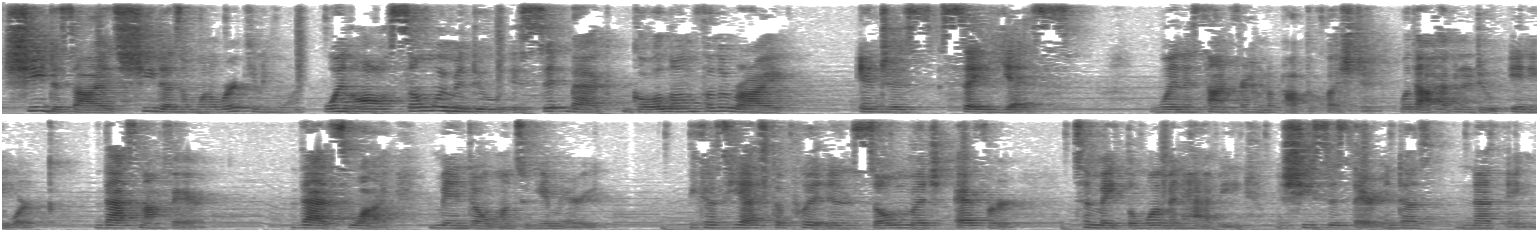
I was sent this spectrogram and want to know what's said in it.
she decides she doesn't want to work anymore. When all some women do is sit back, go along for the ride, and just say yes when it's time for him to pop the question without having to do any work. That's not fair. That's why men don't want to get married because he has to put in so much effort to make the woman happy when she sits there and does nothing.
